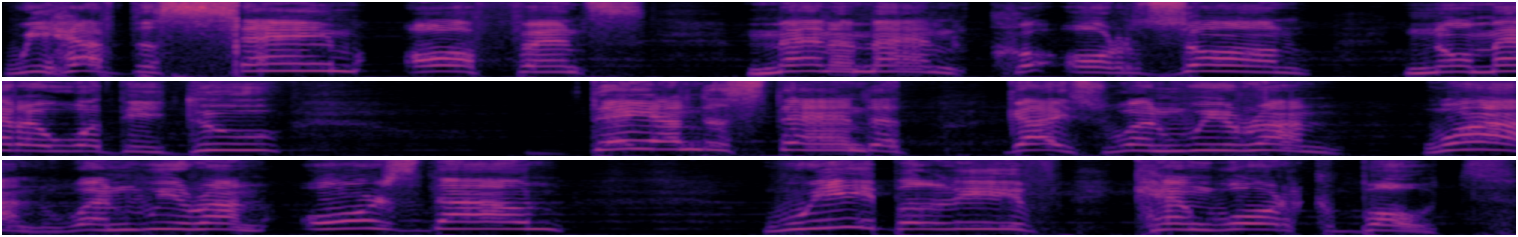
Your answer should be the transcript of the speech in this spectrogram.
we have the same offense, man to man or zone, no matter what they do. They understand that, guys, when we run one, when we run horse down, we believe can work both.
